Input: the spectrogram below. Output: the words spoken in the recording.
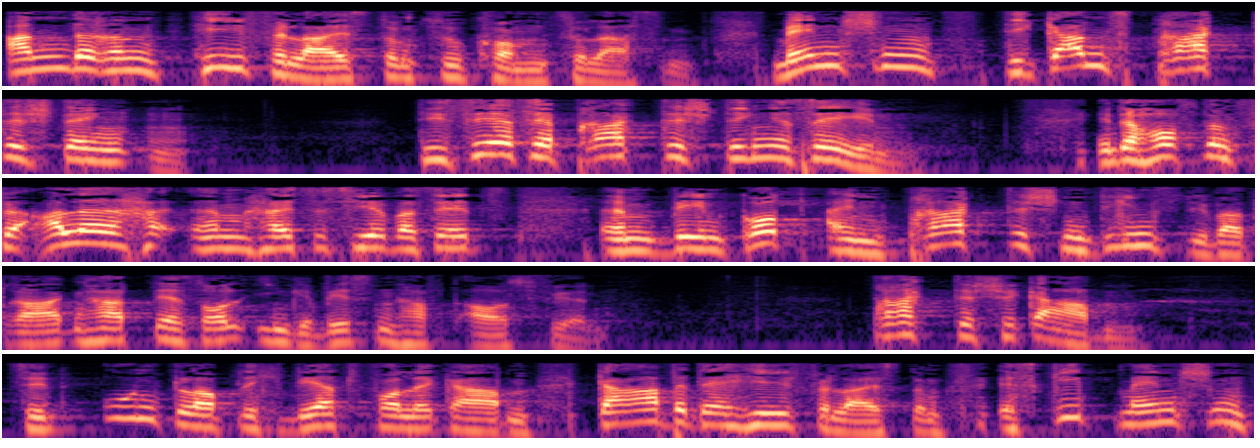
anderen Hilfeleistung zukommen zu lassen. Menschen, die ganz praktisch denken, die sehr, sehr praktisch Dinge sehen in der Hoffnung für alle ähm, heißt es hier übersetzt, ähm, wem Gott einen praktischen Dienst übertragen hat, der soll ihn gewissenhaft ausführen. Praktische Gaben sind unglaublich wertvolle Gaben. Gabe der Hilfeleistung. Es gibt Menschen,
